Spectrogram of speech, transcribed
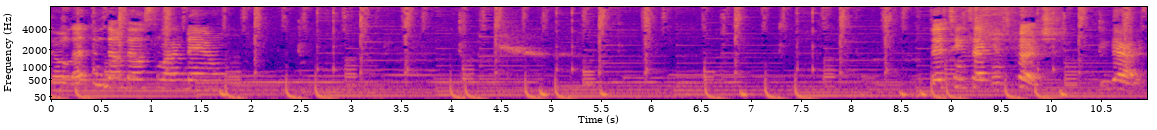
Don't let them dumbbells slide down. Fifteen seconds, push. You got it.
